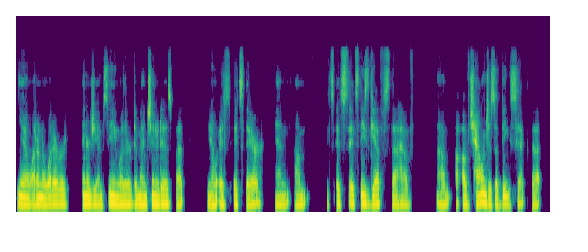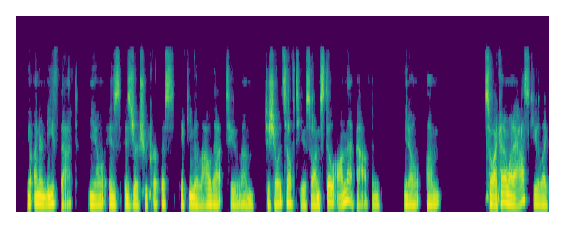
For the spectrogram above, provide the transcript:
you know, I don't know, whatever energy I'm seeing, whether dimension it is, but, you know, it's, it's there. And, um, it's, it's, it's these gifts that have, um, of challenges of being sick that you know underneath that you know is is your true purpose if you allow that to um to show itself to you so i'm still on that path and you know um so i kind of want to ask you like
